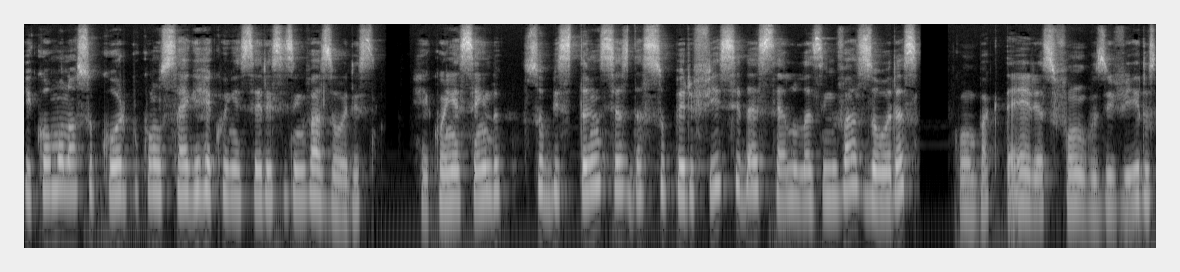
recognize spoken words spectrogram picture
E como o nosso corpo consegue reconhecer esses invasores? Reconhecendo substâncias da superfície das células invasoras, como bactérias, fungos e vírus,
